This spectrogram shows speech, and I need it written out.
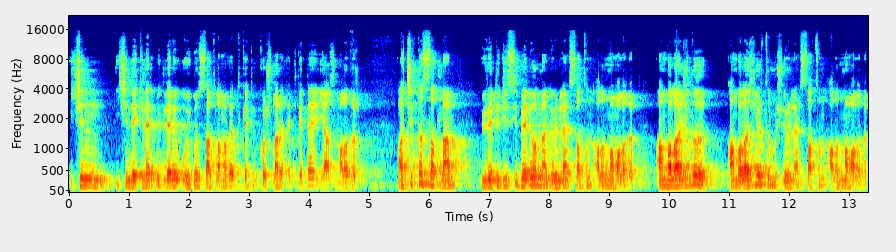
için, içindekiler bilgileri, uygun saklama ve tüketim koşulları etikete yazmalıdır. Açıkta satılan, üreticisi belli olmayan ürünler satın alınmamalıdır. Ambalajlı, ambalajı yırtılmış ürünler satın alınmamalıdır.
